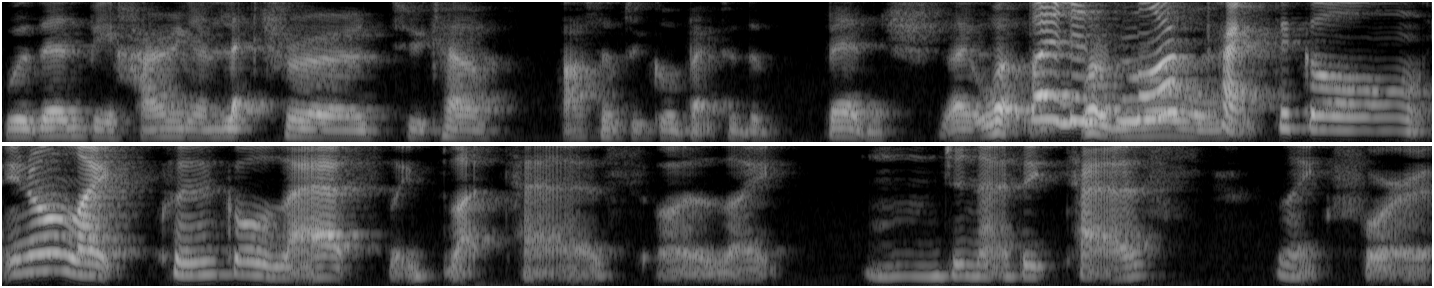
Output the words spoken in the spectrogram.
would then be hiring a lecturer to kind of ask them to go back to the bench. Like what? But what it's more role- practical, you know, like clinical labs, like blood tests or like mm, genetic tests, like for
